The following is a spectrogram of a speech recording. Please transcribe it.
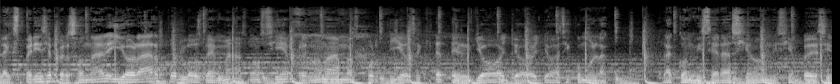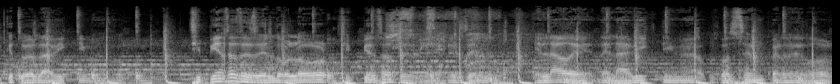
la experiencia personal y orar por los demás, ¿no? Siempre, no nada más por ti, o sea, quítate el yo, yo, yo, así como la, la conmiseración y siempre decir que tú eres la víctima, ¿no? Si piensas desde el dolor, si piensas desde, desde el, el, lado de, de, la víctima, pues vas a ser un perdedor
